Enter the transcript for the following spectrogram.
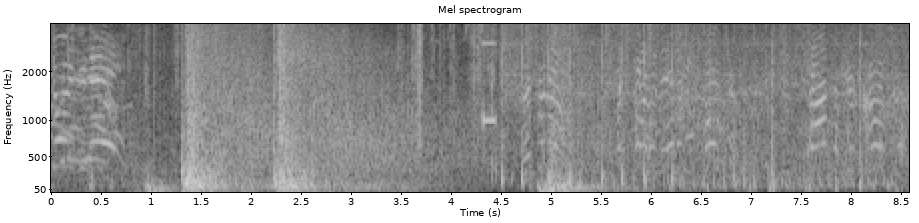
Throwing grenade. Listen up. I spotted an enemy soldier. It's due south of your cruiser.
